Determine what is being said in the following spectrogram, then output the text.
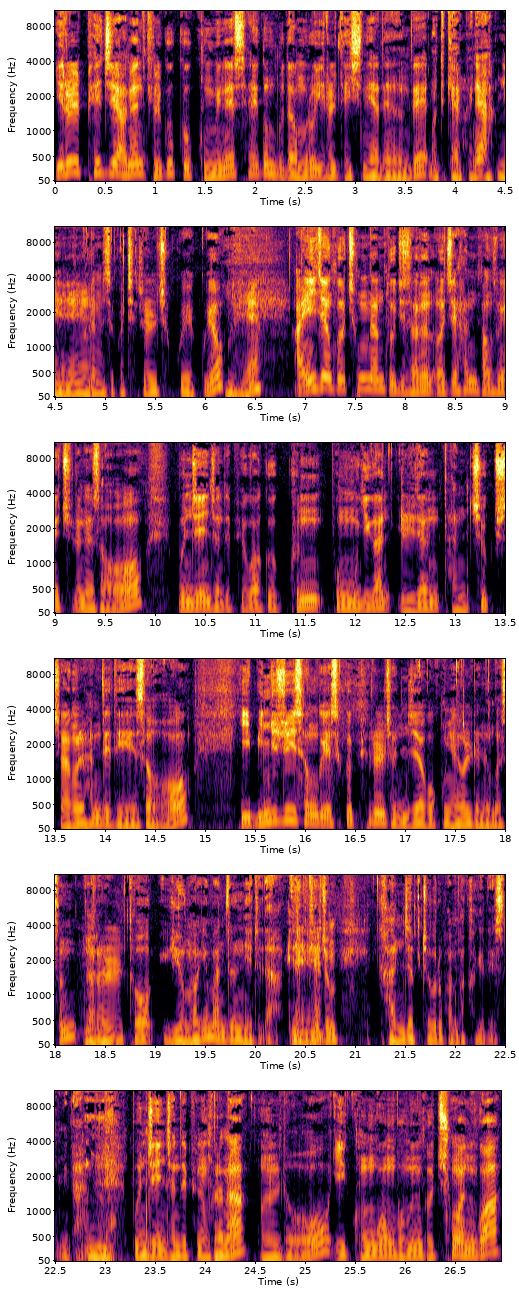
이를 폐지하면 결국 그 국민의 세금 부담으로 이를 대신해야 되는데 어떻게 할 거냐. 예. 그러면서 그 체리를 촉구했고요. 예. 안희정 그 충남도지사는 어제 한 방송에 출연해서 문재인 전 대표가 그 군 복무기간 1년 단축 주장을 한 데 대해서 이 민주주의 선거에서 그 표를 존재하고 공약을 내는 것은 나라를 더 위험하게 만드는 일이다. 이렇게 네. 좀 간접적으로 반박하게 됐습니다. 네. 문재인 전 대표는 그러나 오늘도 이 공공부문 그 충원과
